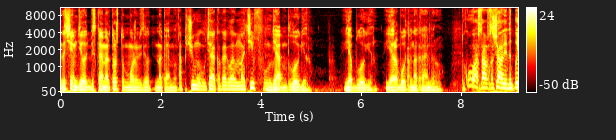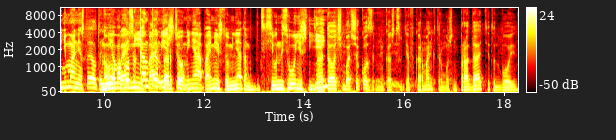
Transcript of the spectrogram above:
зачем делать без камер то, что мы можем сделать на камеру. А почему? У тебя какой главный мотив? Я блогер, я блогер, я работаю на Контент. камеру. Так у вас там сначала недопонимание стояло-то Но не о вопросах пойми, контента, пойми, что у меня, пойми, что у меня там на сегодняшний Ну, день... это очень большой козырь, мне кажется, у тебя в кармане, который можно продать этот бой.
